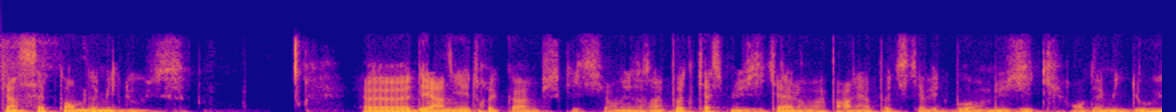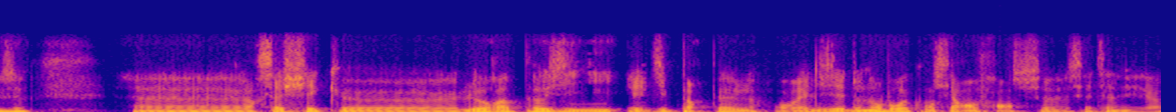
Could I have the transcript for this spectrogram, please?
15 septembre 2012. Euh, dernier truc quand même, puisqu'ici on est dans un podcast musical, on va parler un peu de ce qu'il y avait de beau en musique en 2012. Euh, alors sachez que Laura Pausini et Deep Purple ont réalisé de nombreux concerts en France euh, cette année-là.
